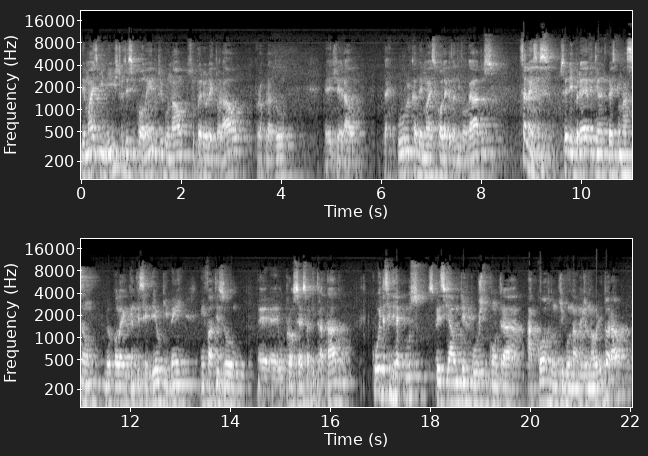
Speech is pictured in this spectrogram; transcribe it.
demais ministros desse colém do Tribunal Superior Eleitoral, procurador-geral eh, da República, demais colegas advogados, Excelências, serei breve diante da explanação do meu colega que antecedeu, que bem enfatizou é, o processo aqui tratado. Cuida-se de recurso especial interposto contra acordo no Tribunal Regional Eleitoral,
